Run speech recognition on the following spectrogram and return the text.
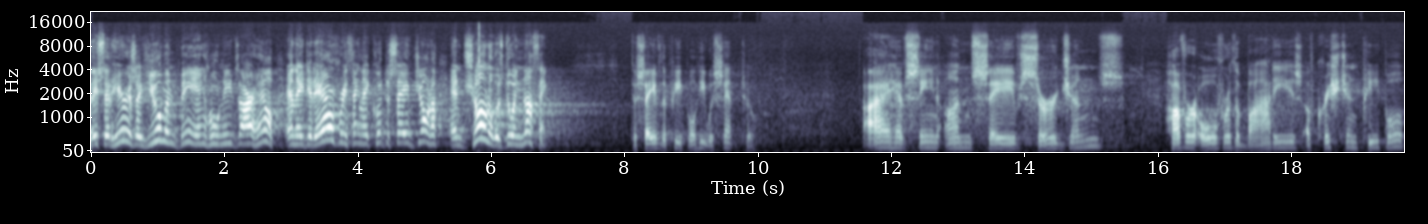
They said, Here is a human being who needs our help. And they did everything they could to save Jonah, and Jonah was doing nothing to save the people he was sent to. I have seen unsaved surgeons hover over the bodies of Christian people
